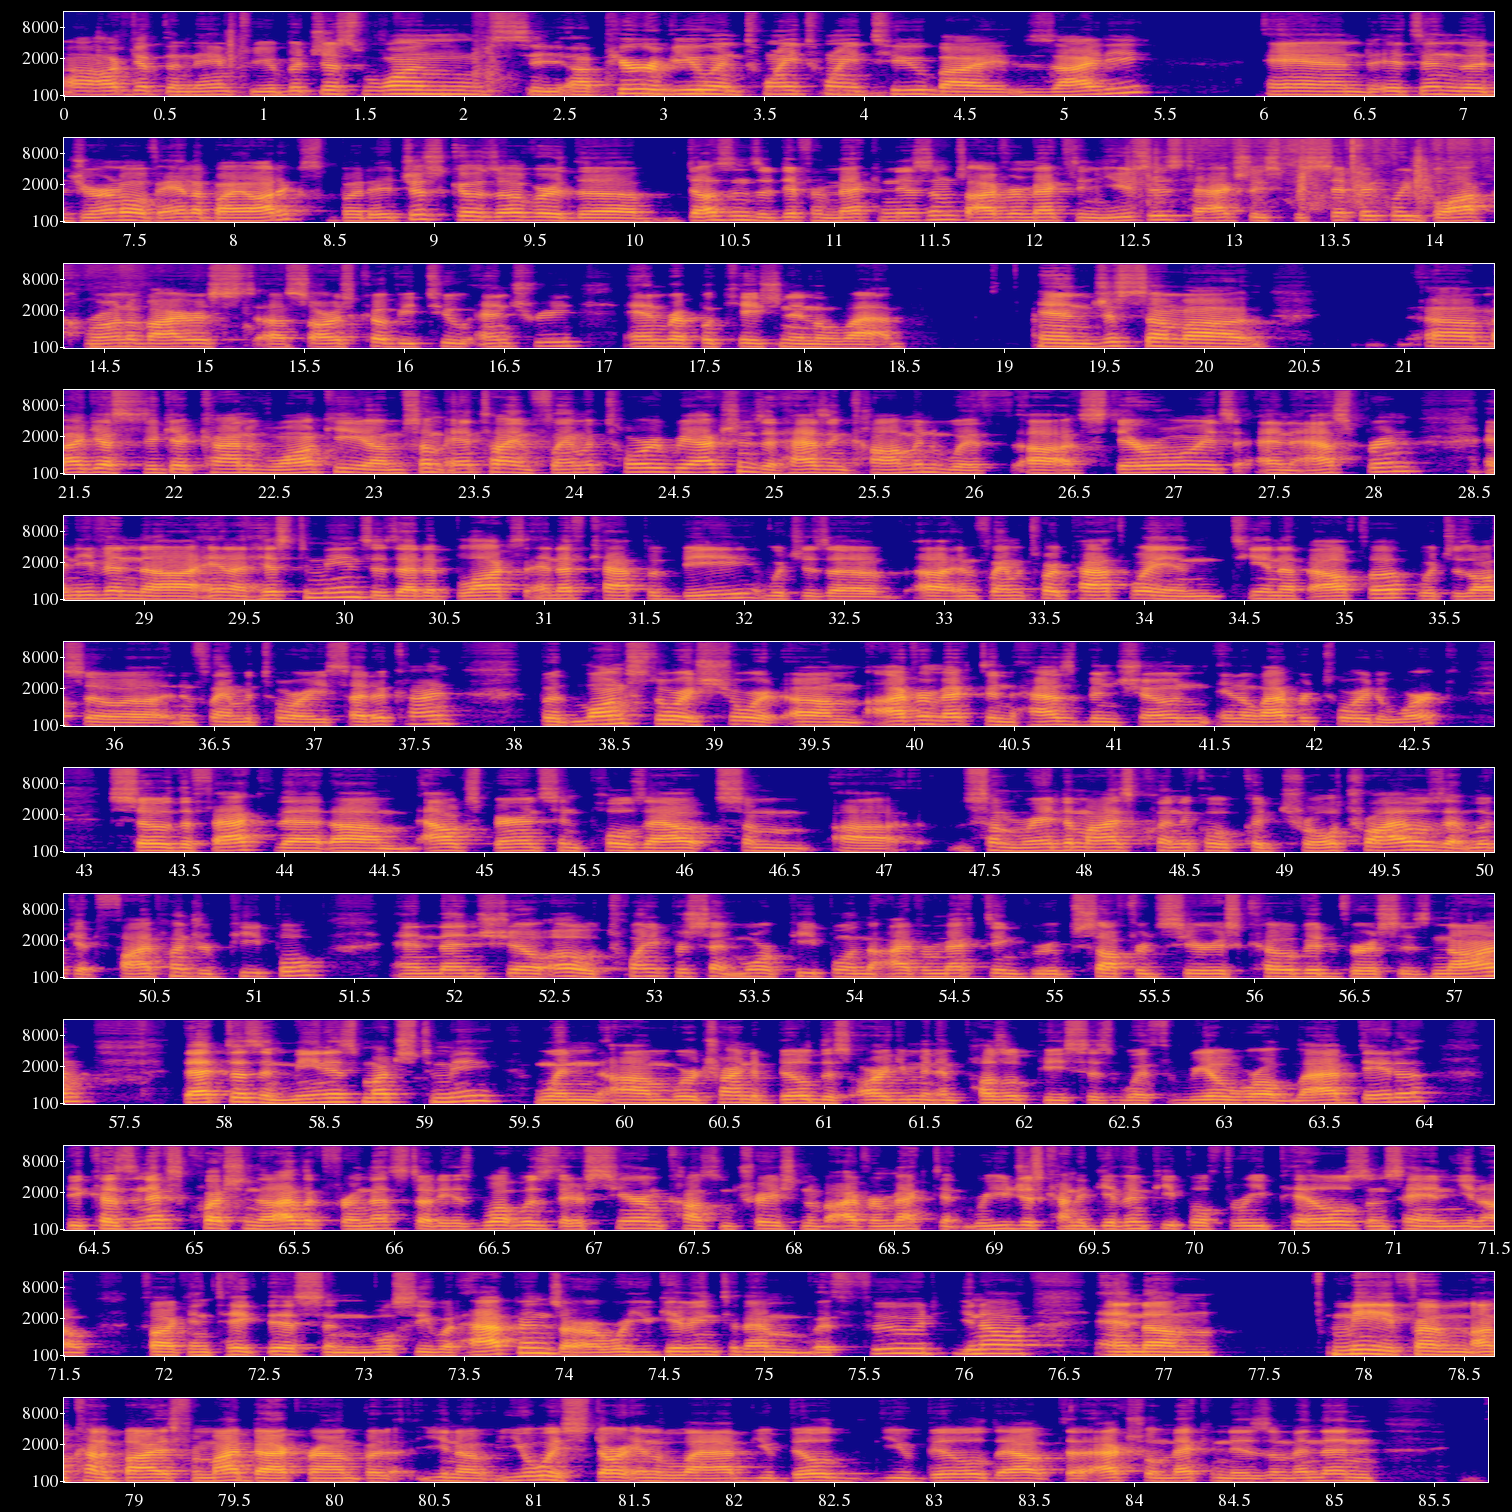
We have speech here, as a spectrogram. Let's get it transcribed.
uh, I'll get the name for you, but just one see a peer review in 2022 by Zaidi, and it's in the Journal of Antibiotics, but it just goes over the dozens of different mechanisms ivermectin uses to actually specifically block coronavirus uh, SARS-CoV-2 entry and replication in the lab, and just some uh, um, I guess to get kind of wonky, um, some anti-inflammatory reactions it has in common with uh, steroids and aspirin, and even uh, antihistamines, is that it blocks NF kappa B, which is a, a inflammatory pathway, and TNF alpha, which is also a, uh, an inflammatory cytokine. But long story short, um, ivermectin has been shown in a laboratory to work. So the fact that um, Alex Berenson pulls out some uh, some randomized clinical control trials that look at 500 people and then show oh 20% more people in the ivermectin group suffered serious covid versus non. That doesn't mean as much to me when um, we're trying to build this argument and puzzle pieces with real world lab data because the next question that I look for in that study is what was their serum concentration of ivermectin? Were you just kind of giving people three pills and saying, you know, fucking take this and we'll see what happens? Or were you giving to them with food, you know? And um, me from I'm kind of biased from my background, but you know, you always start in a lab, you build you build out the actual mechanism and then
